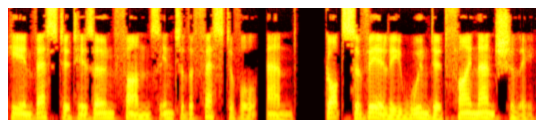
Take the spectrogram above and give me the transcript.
He invested his own funds into the festival, and got severely wounded financially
